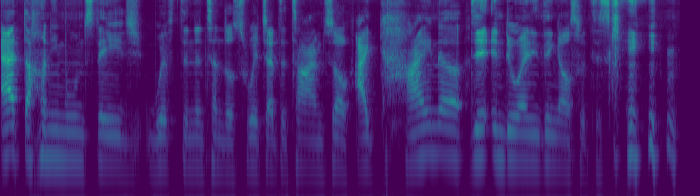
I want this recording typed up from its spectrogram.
at the honeymoon stage with the Nintendo Switch at the time, so I kind of didn't do anything else with this game.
